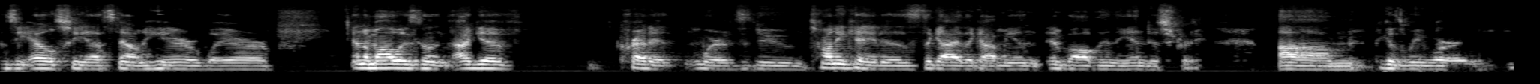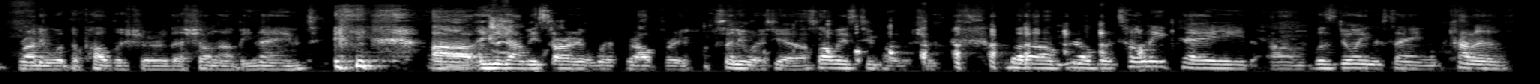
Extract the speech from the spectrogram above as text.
is the LCS down here where and I'm always going I give credit where it's due. Tony Cade is the guy that got me in, involved in the industry um, because we were running with the publisher that shall not be named. uh, and he got me started with Route 3. So, anyways, yeah, it's always two publishers. But um, no, but Tony Cade um, was doing the same kind of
